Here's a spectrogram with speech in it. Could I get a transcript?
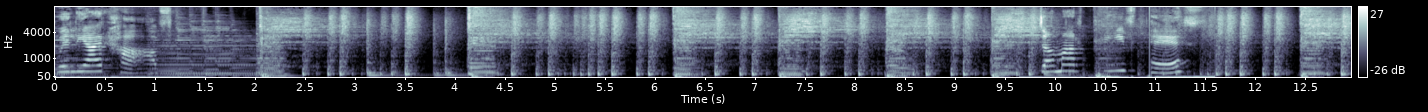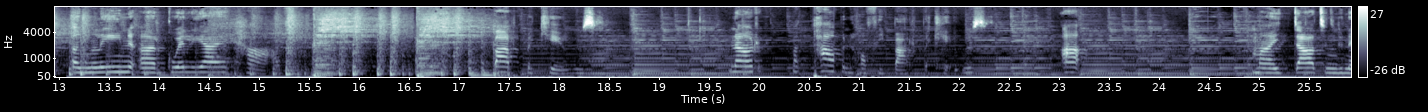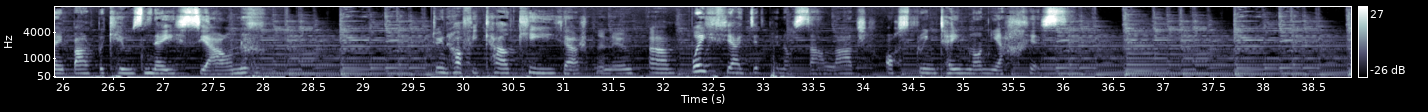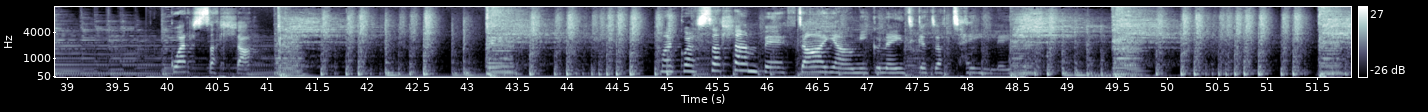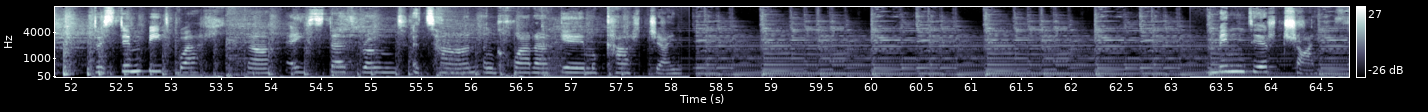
Gwyliau'r Haf. Dyma'r prif peth ynglyn â'r gwyliau haf. Barbecues. Nawr, mae pawb yn hoffi barbecues, a mae dad yn gwneud barbecues neis iawn. dwi'n hoffi cael cig arnyn nhw, a weithiau dipyn o salad os dwi'n teimlo'n iachus. Gwersylla. Mae gwersylla yn beth da iawn i gwneud gyda teulu. Does dim byd gwell Na, eistedd rownd y tân yn chwarae gêm o cartiau. Mynd i'r traeth.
